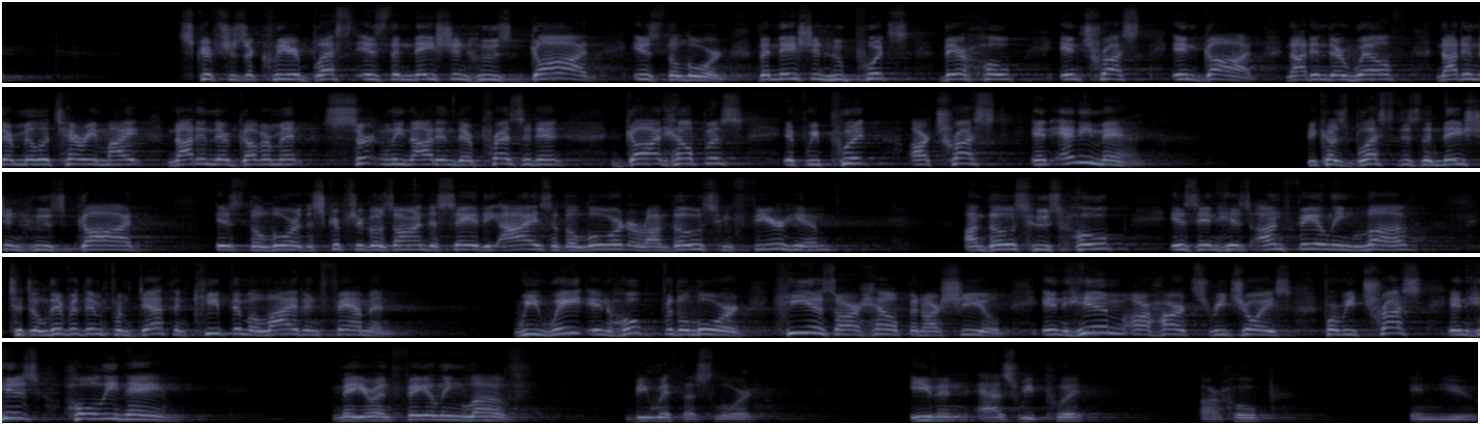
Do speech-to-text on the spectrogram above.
Scriptures are clear. Blessed is the nation whose God is the Lord, the nation who puts their hope in trust in God, not in their wealth, not in their military might, not in their government, certainly not in their president. God help us if we put our trust in any man, because blessed is the nation whose God is the Lord. The scripture goes on to say, The eyes of the Lord are on those who fear him, on those whose hope is in his unfailing love to deliver them from death and keep them alive in famine. We wait in hope for the Lord. He is our help and our shield. In Him our hearts rejoice, for we trust in His holy name. May your unfailing love be with us, Lord, even as we put our hope in you.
